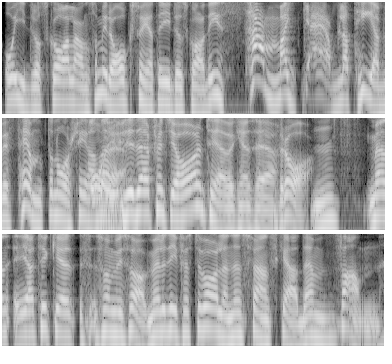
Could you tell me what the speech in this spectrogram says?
Och Idrottsgalan, som idag också heter Idrottsgalan. Det är samma jävla TV 15 år senare. Det är därför inte jag har en TV kan jag säga. Bra. Mm. Men jag tycker, som vi sa, Melodifestivalen, den svenska, den vann.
